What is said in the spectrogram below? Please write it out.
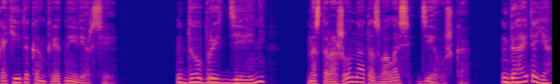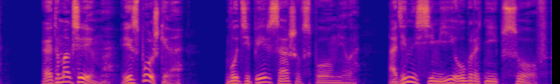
какие-то конкретные версии. «Добрый день», — настороженно отозвалась девушка. «Да, это я». «Это Максим, из Пушкина». Вот теперь Саша вспомнила. Один из семьи оборотней псов.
